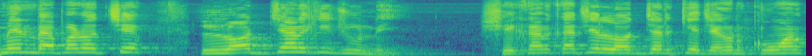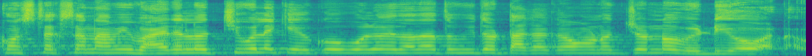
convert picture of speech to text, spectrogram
মেন ব্যাপার হচ্ছে লজ্জার কিছু নেই। শেখার কাছে লজ্জার কি আছে? এখন কুমার কনস্ট্রাকশন আমি ভাইরাল হচ্ছি বলে কেউ কেউ বলবে, দাদা, তুমি তো টাকা কামানোর জন্য ভিডিও বানাও।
